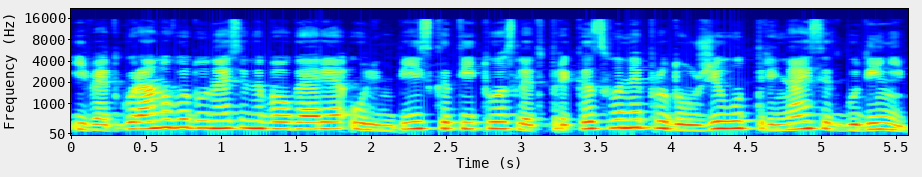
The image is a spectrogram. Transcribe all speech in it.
Ивет Горанова донесе на България олимпийска титла след прекъсване продължило 13 години.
